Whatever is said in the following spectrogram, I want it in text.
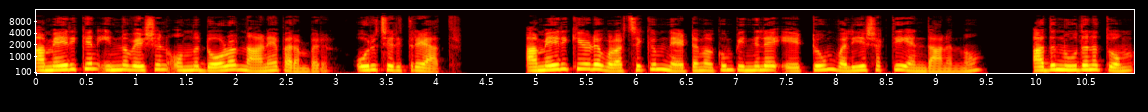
അമേരിക്കൻ ഇന്നൊവേഷൻ ഒന്ന് ഡോളർ നാണയ പരമ്പര ഒരു ചരിത്രയാത്ര. അമേരിക്കയുടെ വളർച്ചയ്ക്കും നേട്ടങ്ങൾക്കും പിന്നിലെ ഏറ്റവും വലിയ ശക്തി എന്താണെന്നോ അത് നൂതനത്വം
